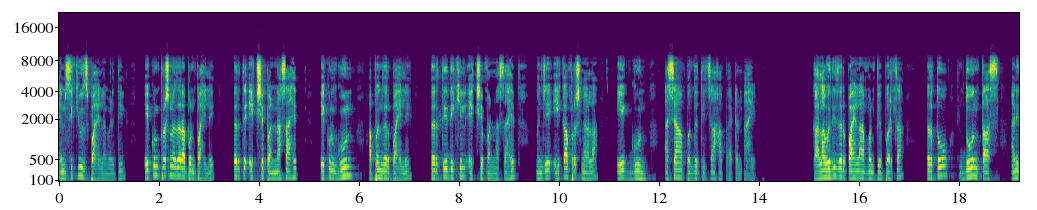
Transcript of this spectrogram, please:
एम सी क्यूज पाहायला मिळतील. एकूण प्रश्न जर आपण पाहिले तर ते एकशे पन्नास आहेत. एकूण गुण आपण जर पाहिले तर ते देखील एकशे पन्नास आहेत. म्हणजे एका प्रश्नाला एक गुण अशा पद्धतीचा हा पॅटर्न आहे. कालावधी जर पाहिला आपण पेपरचा तर तो दोन तास आणि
